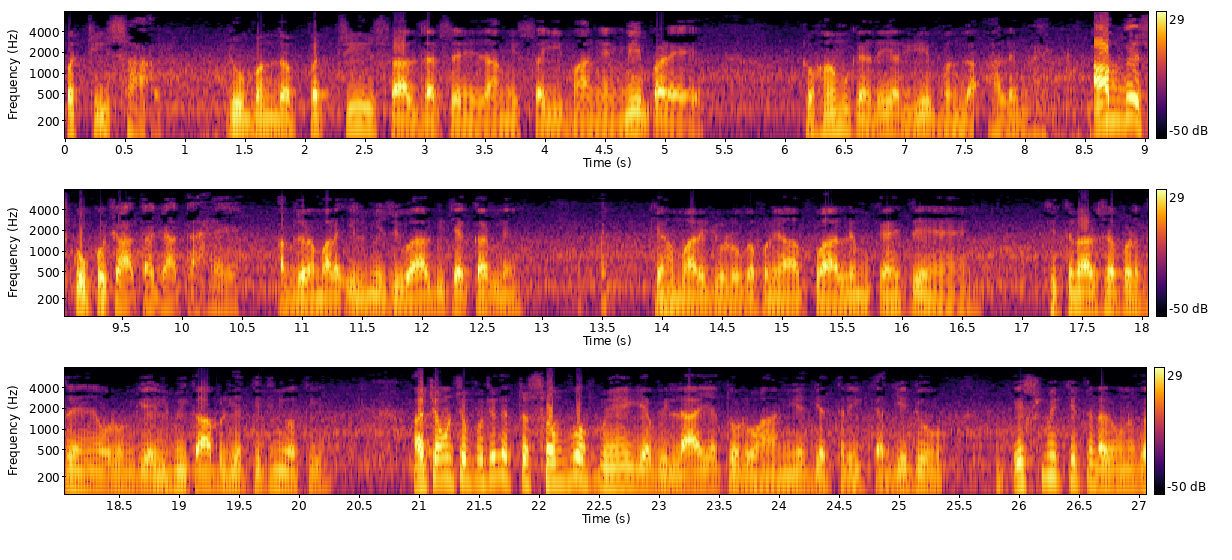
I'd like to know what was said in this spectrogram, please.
پچیس سال۔ جو بندہ پچیس سال درس نظامی صحیح معنی میں پڑھے، تو ہم کہہ دیں، یار یہ بندہ عالم ہے۔ اب اس کو کچھ آتا جاتا ہے۔ اب ذرا ہمارا علمی زوال بھی چیک کر لیں کہ ہمارے جو لوگ اپنے آپ کو عالم کہتے ہیں کتنا عرصہ پڑھتے ہیں اور ان کی علمی قابلیت کتنی ہوتی ہے؟ اچھا ان سے پوچھے کہ تصوف میں یا ولایت اور روحانیت یا طریقہ یہ جو اس میں کتنا، انہوں نے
